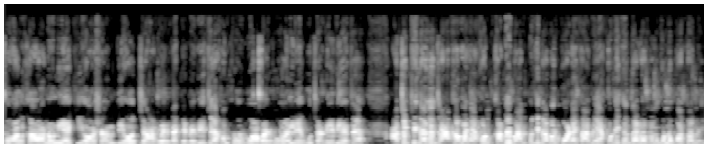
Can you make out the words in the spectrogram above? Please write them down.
ফল খাওয়ানো নিয়ে কি অশান্তি হচ্ছে? আপেলটা কেটে দিয়েছে এখন প্রভু আবার একটুখানি লেবু ছাড়িয়ে দিয়েছে। আচ্ছা ঠিক আছে যা খাবার এখন খাবি বাদ বাকিটা আবার পরে খাবে এখনই খেতে হবে এমন কোনো কথা নেই।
